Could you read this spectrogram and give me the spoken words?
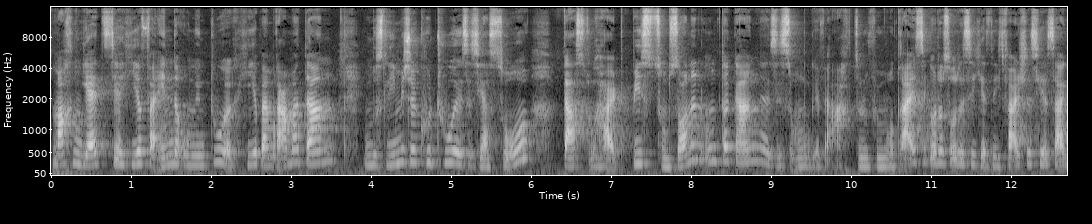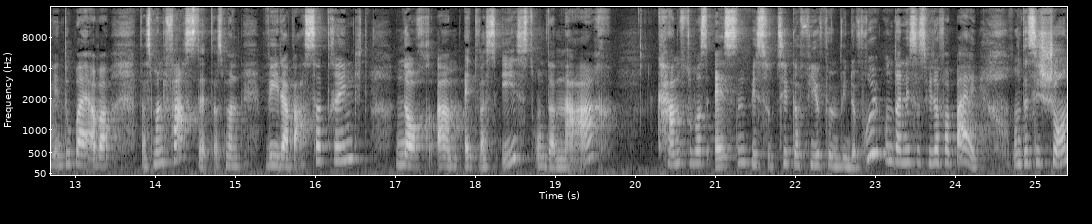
machen jetzt ja hier Veränderungen durch. Hier beim Ramadan, in muslimischer Kultur ist es ja so, dass du halt bis zum Sonnenuntergang, es ist ungefähr 18.35 Uhr oder so, dass ich jetzt nicht Falsches hier sage in Dubai, aber dass man fastet, dass man weder Wasser trinkt noch ähm, etwas isst und danach kannst du was essen bis so circa 4, 5 in der Früh und dann ist es wieder vorbei. Und das ist schon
